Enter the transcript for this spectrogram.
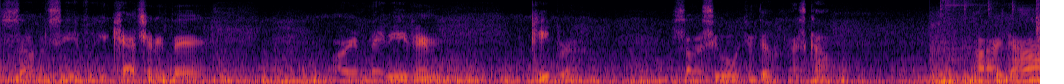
So let's see if we can catch anything. Or maybe even keep her. So let's see what we can do. Let's go. All right, y'all.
